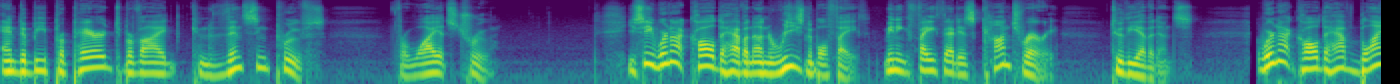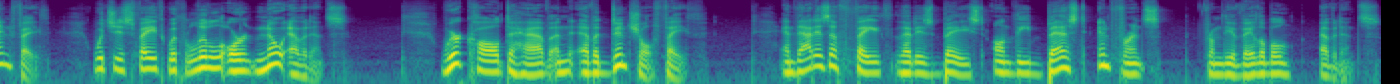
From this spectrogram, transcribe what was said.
and to be prepared to provide convincing proofs for why it's true. You see, we're not called to have an unreasonable faith, meaning faith that is contrary to the evidence. We're not called to have blind faith, which is faith with little or no evidence. We're called to have an evidential faith, and that is a faith that is based on the best inference from the available evidence.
